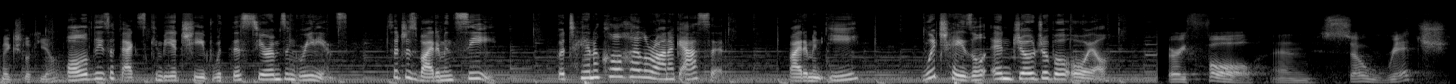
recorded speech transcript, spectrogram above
Makes you look young. All of these effects can be achieved with this serum's ingredients, such as vitamin C, botanical hyaluronic acid, vitamin E, witch hazel, and jojoba oil. very full and so rich.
